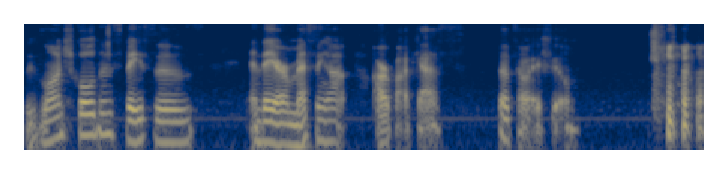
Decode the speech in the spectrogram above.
We've launched Golden Spaces and they are messing up our podcast. That's how I feel.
